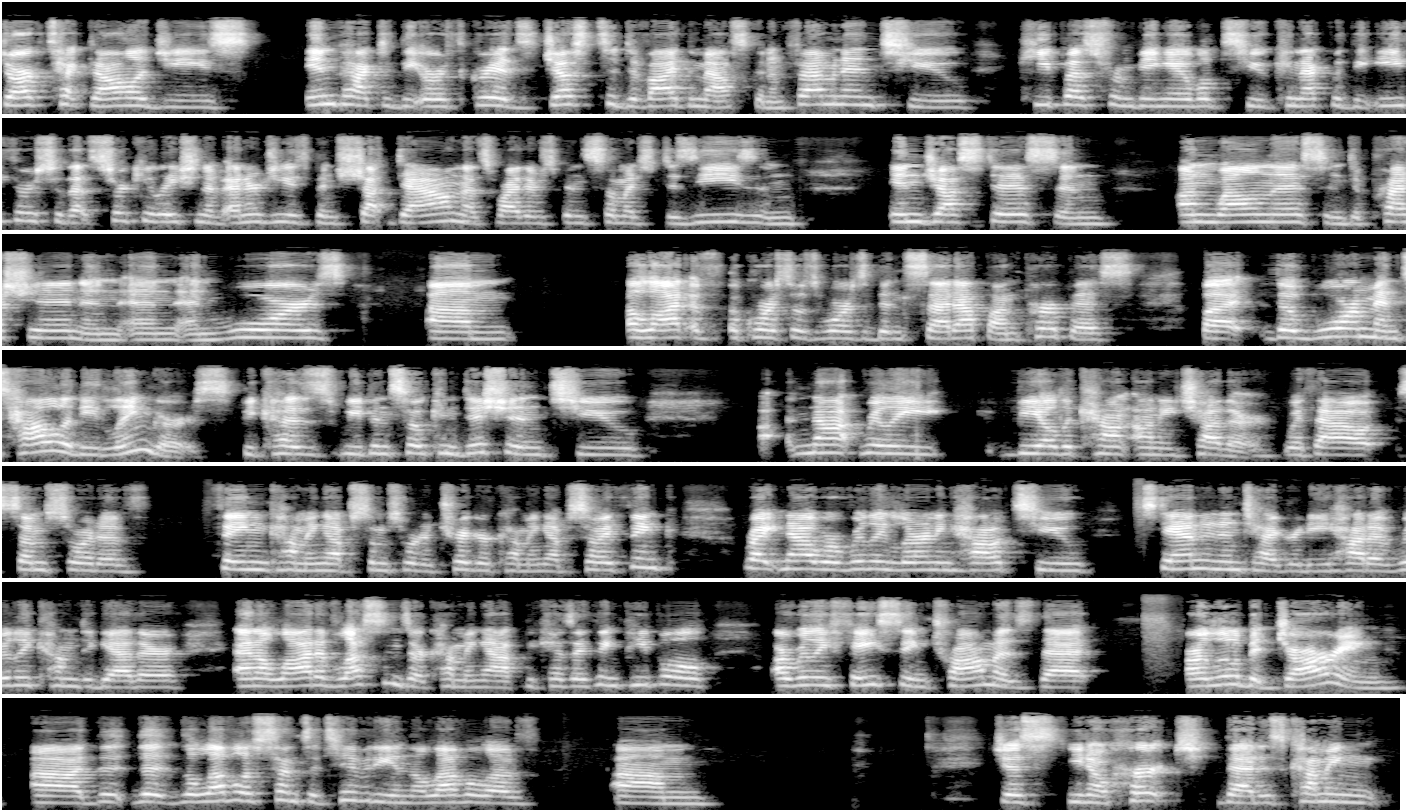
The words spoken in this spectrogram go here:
dark technologies impacted the earth grids just to divide the masculine and feminine to keep us from being able to connect with the ether. So that circulation of energy has been shut down. That's why there's been so much disease and injustice and unwellness and depression and and, and wars. Um, a lot of, of course, those wars have been set up on purpose, but the war mentality lingers because we've been so conditioned to not really be able to count on each other without some sort of thing coming up, some sort of trigger coming up. So I think right now we're really learning how to stand in integrity, how to really come together, and a lot of lessons are coming out because I think people are really facing traumas that are a little bit jarring. Uh, the, the the level of sensitivity and the level of um, just you know hurt that is coming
